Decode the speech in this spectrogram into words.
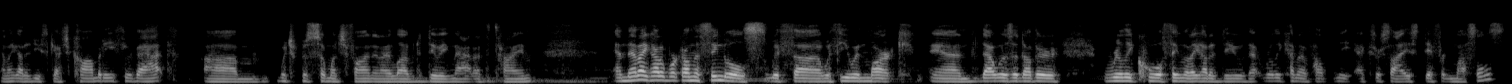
And I got to do sketch comedy through that, um, which was so much fun. And I loved doing that at the time. And then I got to work on the singles with uh, with you and Mark, and that was another really cool thing that I got to do that really kind of helped me exercise different muscles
